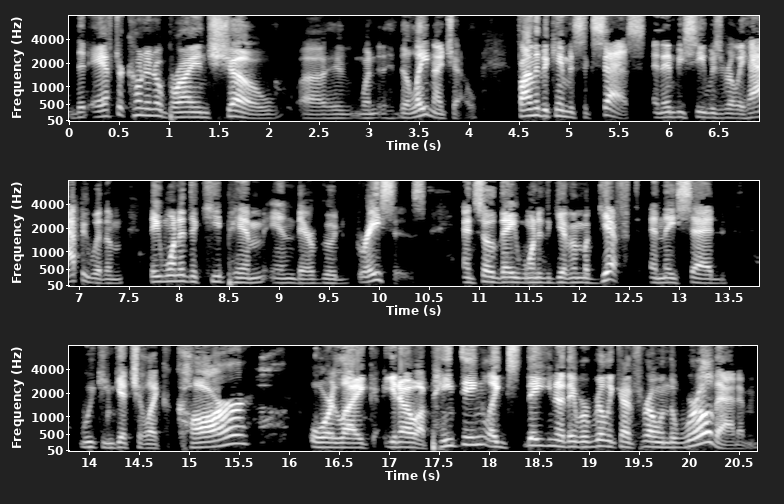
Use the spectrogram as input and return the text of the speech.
that after Conan O'Brien's show, uh, when the late night show finally became a success, and NBC was really happy with him, they wanted to keep him in their good graces. and so they wanted to give him a gift, and they said, "We can get you like a car." Or like you know a painting, like they you know they were really kind of throwing the world at him,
